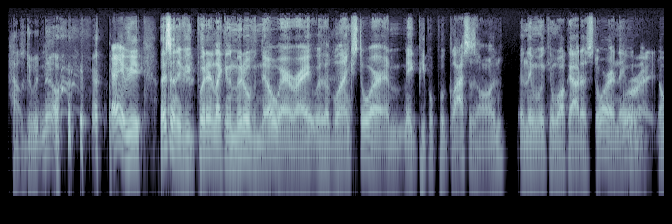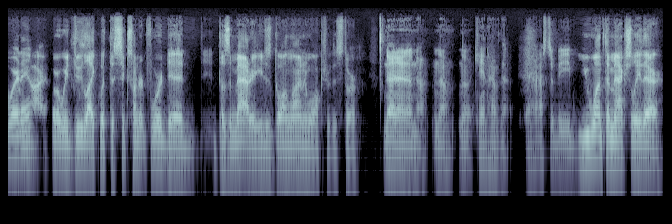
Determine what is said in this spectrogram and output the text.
how do it know hey, if you listen, if you put it like in the middle of nowhere, right, with a blank store, and make people put glasses on, and then we can walk out of the store and they will Right. know where they are. or we do like what the 600 ford did it doesn't matter you just go online and walk through the store No, no, no, no, no, no. Can't have that. It has to be. you want them actually there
